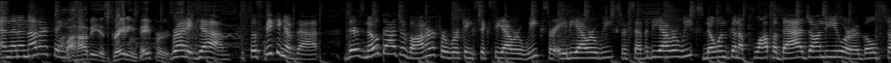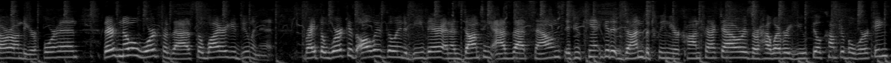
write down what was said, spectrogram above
And then another thing. My hobby is grading papers. Right, yeah. So speaking of that, there's no badge of honor for working 60 hour weeks or 80 hour weeks or 70 hour weeks. No one's gonna plop a badge onto you or a gold star onto your forehead. There's no award for that, so why are you doing it? Right? The work is always going to be there, and as daunting as that sounds, if you can't get it done between your contract hours or however you feel comfortable working,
